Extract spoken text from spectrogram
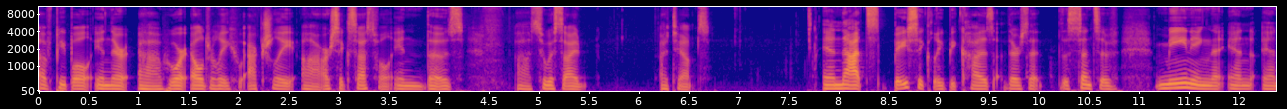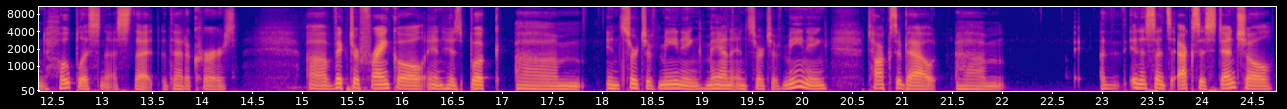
of people in their uh, who are elderly who actually uh, are successful in those uh, suicide attempts. And that's basically because there's a the sense of meaning that, and and hopelessness that that occurs. Uh, Viktor Frankl, in his book um, "In Search of Meaning," "Man in Search of Meaning," talks about um, in a sense existential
